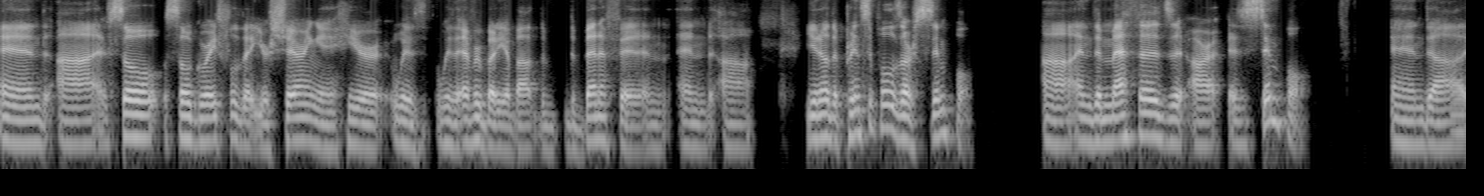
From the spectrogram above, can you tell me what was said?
And uh, i'm so so grateful that you're sharing it here with with everybody about the, the benefit and and uh, you know the principles are simple uh, and the methods are as simple. And uh,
